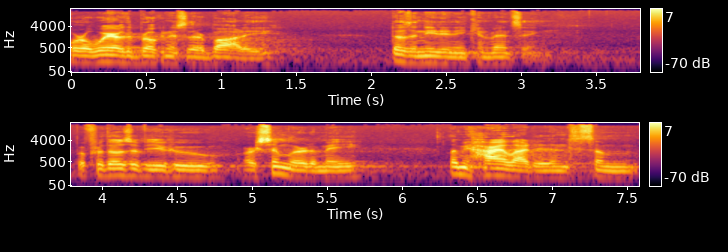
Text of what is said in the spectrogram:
or aware of the brokenness of their body doesn't need any convincing. But for those of you who are similar to me, let me highlight it in some,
